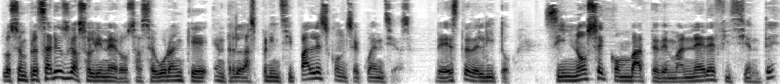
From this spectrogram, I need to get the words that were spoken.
Los empresarios gasolineros aseguran que entre las principales consecuencias de este delito si no se combate de manera eficiente,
